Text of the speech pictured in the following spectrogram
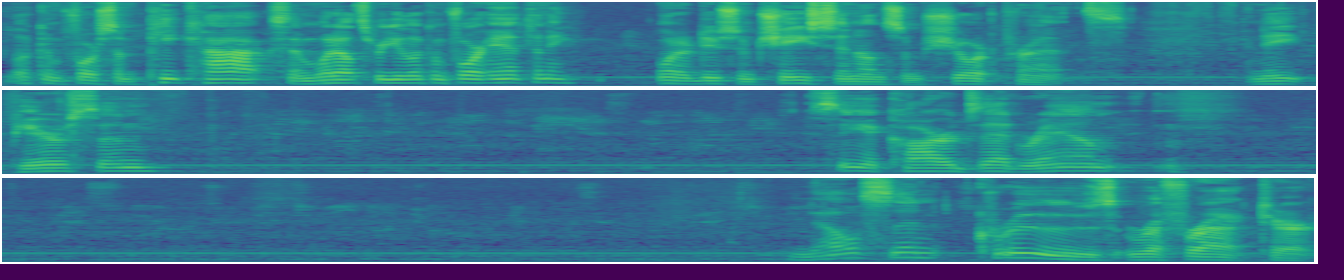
Looking for some peacocks. And what else were you looking for, Anthony? Want to do some chasing on some short prints. Nate Pearson. See a cards, Ed Ram. Nelson Cruz refractor.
